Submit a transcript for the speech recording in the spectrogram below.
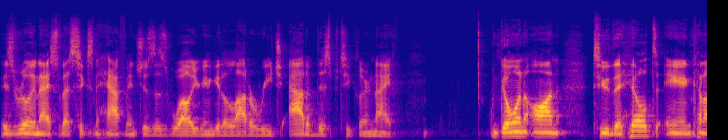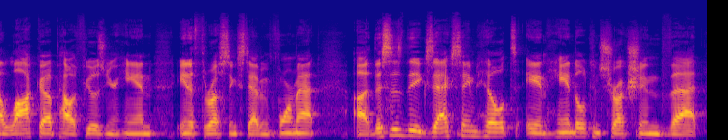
is really nice with that six and a half inches as well. You're going to get a lot of reach out of this particular knife going on to the hilt and kind of lock up how it feels in your hand in a thrusting stabbing format. Uh, this is the exact same hilt and handle construction that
